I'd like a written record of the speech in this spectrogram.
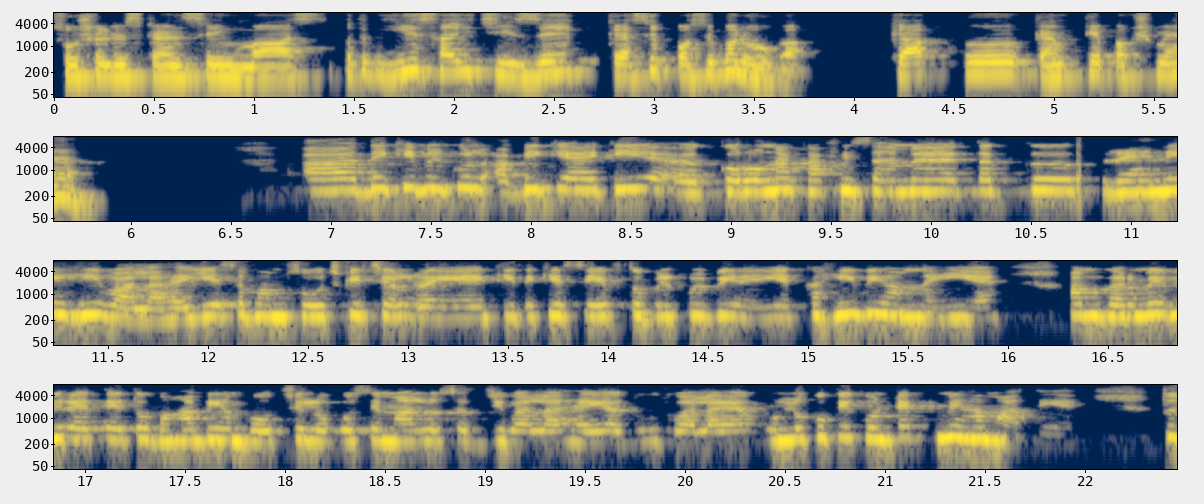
सोशल डिस्टेंसिंग मास्क मतलब ये सारी चीज़ें कैसे पॉसिबल होगा? क्या आप कैंप के पक्ष में हैं? देखिए, बिल्कुल, अभी क्या है कि कोरोना काफ़ी समय तक रहने ही वाला है। ये सब हम सोच के चल रहे हैं कि देखिए, सेफ़ तो बिल्कुल भी नहीं है, कहीं भी हम नहीं है। हम घर में भी रहते हैं तो वहाँ भी हम बहुत से लोगों से, मान लो सब्ज़ी वाला है या दूध वाला है, उन लोगों के कॉन्टेक्ट में हम आते हैं। तो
